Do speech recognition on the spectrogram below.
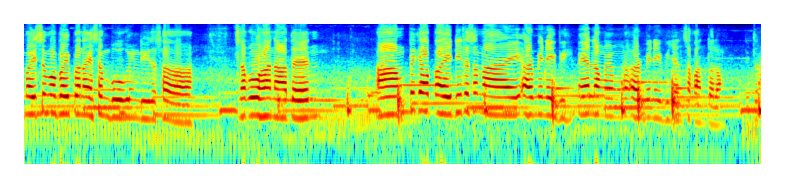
May sumabay pa na isang booking dito sa nakuha natin. Ang pick up ay dito sa may Army Navy. Ayan lang yung Army Navy dyan sa kanto lang. Dito,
